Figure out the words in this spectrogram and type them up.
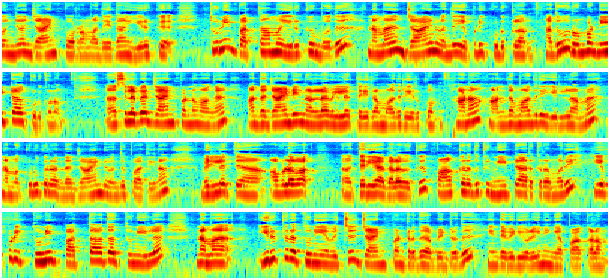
கொஞ்சம் ஜாயின் போடுற மாதிரி தான் இருக்குது துணி பத்தாமல் இருக்கும்போது நம்ம ஜாயின் வந்து எப்படி கொடுக்கலாம்? அதுவும் ரொம்ப நீட்டாக கொடுக்கணும். சில பேர் ஜாயின் பண்ணுவாங்க. அந்த ஜாயிண்டிங் நல்லா வெளியில் தெரிகிற மாதிரி இருக்கும். ஆனால் அந்த மாதிரி இல்லாமல் நம்ம கொடுக்குற அந்த ஜாயிண்ட் வந்து பார்த்திங்கன்னா வெளியில் அவ்வளோவா தெரியாத அளவுக்கு பார்க்குறதுக்கு நீட்டாக இருக்கிற மாதிரி எப்படி துணி பத்தாத துணியில் நம்ம இருக்கிற துணியை வச்சு ஜாயின் பண்ணுறது அப்படின்றது இந்த வீடியோலையும் நீங்கள் பார்க்கலாம்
